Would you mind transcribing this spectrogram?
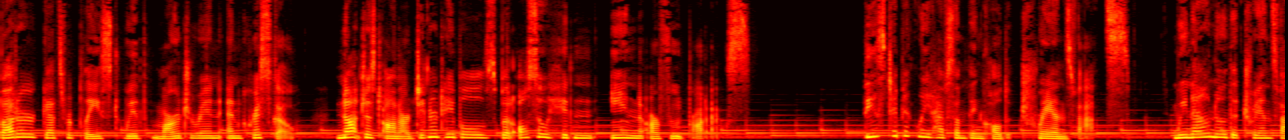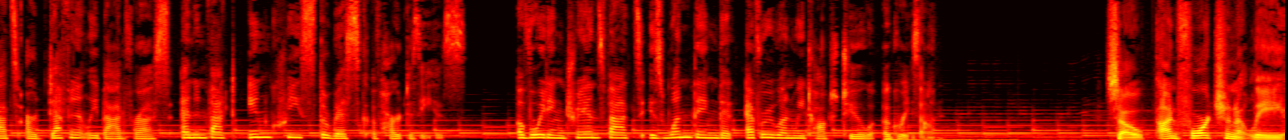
butter gets replaced with margarine and Crisco, not just on our dinner tables, but also hidden in our food products. These typically have something called trans fats. We now know that trans fats are definitely bad for us and, in fact, increase the risk of heart disease. Avoiding trans fats is one thing that everyone we talked to agrees on. So, unfortunately,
